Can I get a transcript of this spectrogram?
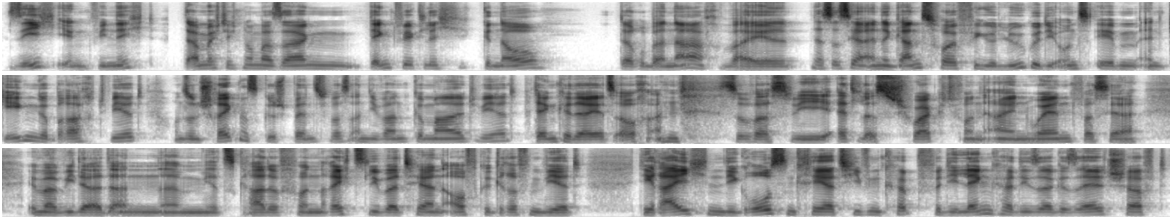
sehe ich irgendwie nicht. Da möchte ich nochmal sagen, denkt wirklich genau darüber nach, weil das ist ja eine ganz häufige Lüge, die uns eben entgegengebracht wird und so ein Schreckensgespenst, was an die Wand gemalt wird. Ich denke da jetzt auch an sowas wie Atlas Shrugged von Ayn Rand, was ja immer wieder dann ähm, jetzt gerade von Rechtslibertären aufgegriffen wird. Die Reichen, die großen kreativen Köpfe, die Lenker dieser Gesellschaft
